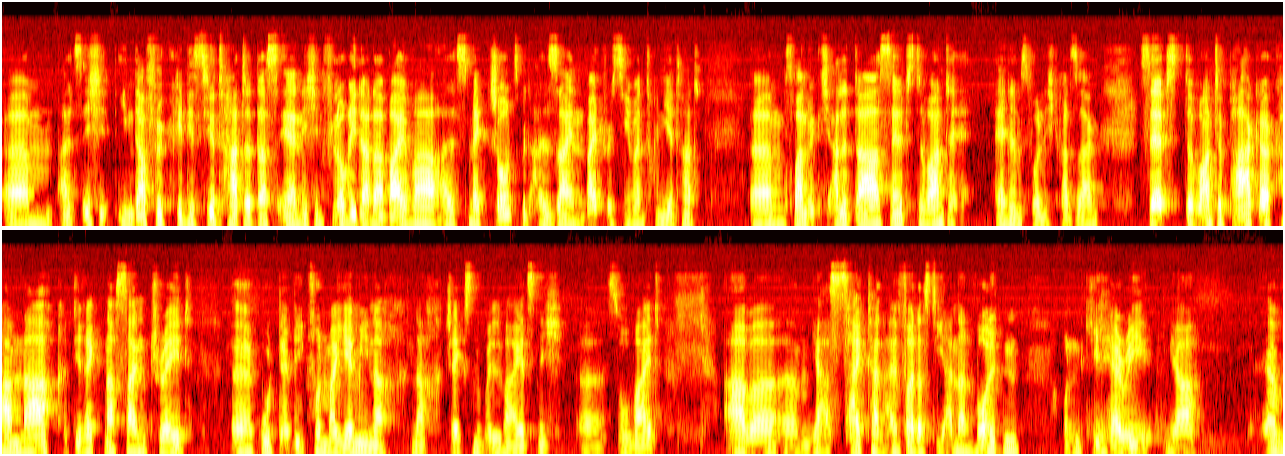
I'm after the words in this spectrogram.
ähm, als ich ihn dafür kritisiert hatte, dass er nicht in Florida dabei war, als Mac Jones mit all seinen Wide Receivers trainiert hat. Ähm, es waren wirklich alle da, selbst Devante Adams wollte ich gerade sagen. Selbst Devonte Parker kam nach, direkt nach seinem Trade. Äh, gut, der Weg von Miami nach, nach Jacksonville war jetzt nicht äh, so weit. Aber ähm, ja, es zeigt halt einfach, dass die anderen wollten und Kiel Harry, ja, er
